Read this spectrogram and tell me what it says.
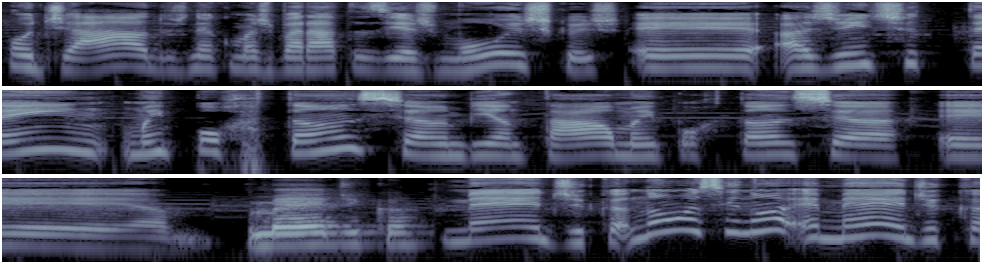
odiados, né, como as baratas e as moscas, é, a gente tem uma importância ambiental, uma importância é, médica. Médica. Não, assim, não é médica,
